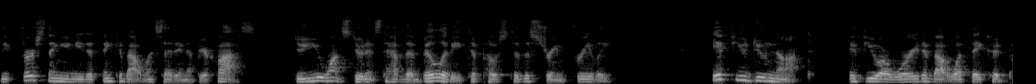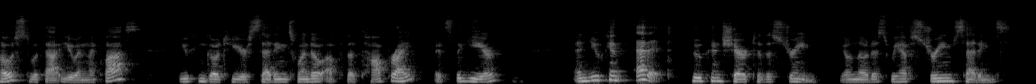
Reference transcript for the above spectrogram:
the first thing you need to think about when setting up your class. Do you want students to have the ability to post to the stream freely? If you do not, if you are worried about what they could post without you in the class, you can go to your settings window up the top right, it's the gear, and you can edit who can share to the stream. You'll notice we have stream settings.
